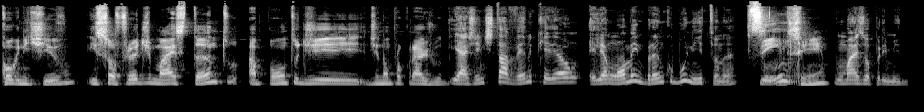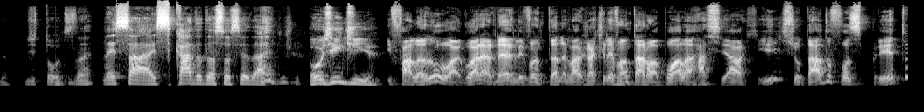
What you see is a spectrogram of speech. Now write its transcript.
cognitivo, e sofreu demais tanto a ponto de, de não procurar ajuda. E a gente tá vendo que ele é um, ele é um homem branco bonito, né? Sim. Sim. O mais oprimido de todos, né? Nessa escada da sociedade. Hoje em dia. E falando agora, né, levantando, já que levantaram a bola racial aqui, se o dado fosse preto,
